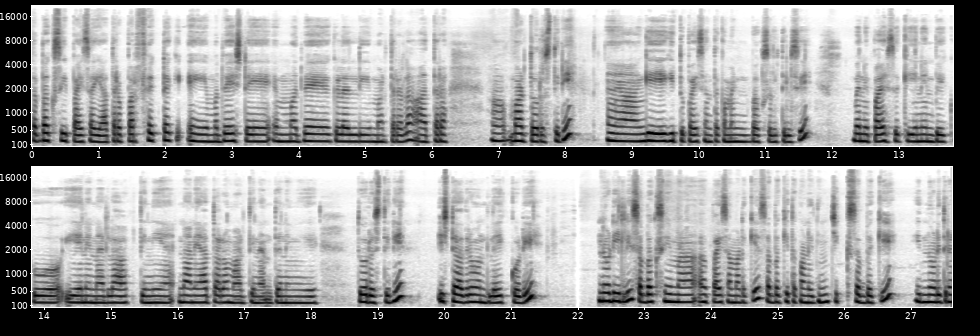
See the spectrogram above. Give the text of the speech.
ಸಬ್ಬಕ್ಸಿ ಪಾಯಸ ಯಾವ ಥರ ಪರ್ಫೆಕ್ಟಾಗಿ ಮದುವೆ ಅಷ್ಟೇ, ಮದುವೆಗಳಲ್ಲಿ ಮಾಡ್ತಾರಲ್ಲ, ಆ ಥರ ಮಾಡಿ ತೋರಿಸ್ತೀನಿ ಹಂಗೆ ಹೇಗಿತ್ತು ಪಾಯಸ ಅಂತ ಕಮೆಂಟ್ ಬಾಕ್ಸಲ್ಲಿ ತಿಳಿಸಿ. ಬನ್ನಿ, ಪಾಯಸಕ್ಕೆ ಏನೇನು ಬೇಕು, ಏನೇನೆಲ್ಲ ಹಾಕ್ತೀನಿ, ನಾನು ಯಾವ ಥರ ಮಾಡ್ತೀನಿ ಅಂತ ನಿಮಗೆ ತೋರಿಸ್ತೀನಿ. ಇಷ್ಟ ಆದರೆ ಒಂದು ಲೈಕ್ ಕೊಡಿ. ನೋಡಿ, ಇಲ್ಲಿ ಸಬ್ಬಕ್ಕಿ ಮಾ ಪಾಯಸ ಮಾಡೋಕ್ಕೆ ಸಬ್ಬಕ್ಕಿ ತಗೊಂಡಿದ್ದೀನಿ, ಚಿಕ್ಕ ಸಬ್ಬಕ್ಕಿ. ಇದು ನೋಡಿದ್ರೇ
